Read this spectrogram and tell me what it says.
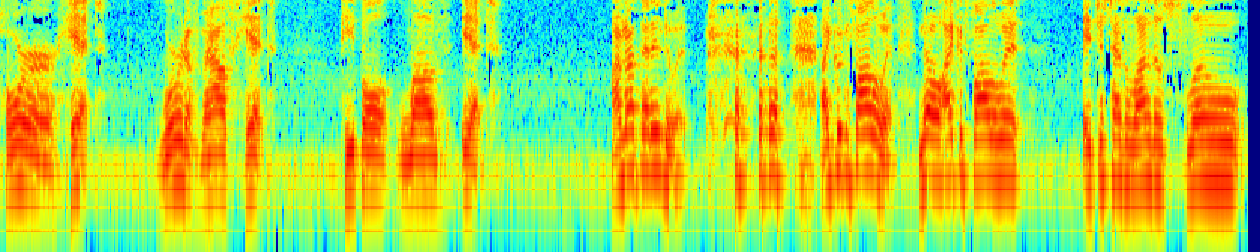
horror hit, word of mouth hit. People love it. I'm not that into it. I couldn't follow it. No, I could follow it. It just has a lot of those slow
